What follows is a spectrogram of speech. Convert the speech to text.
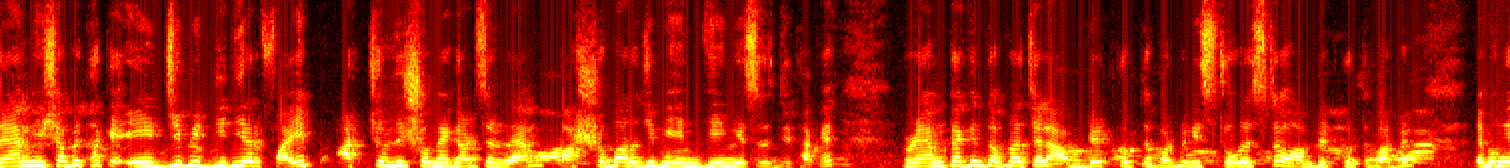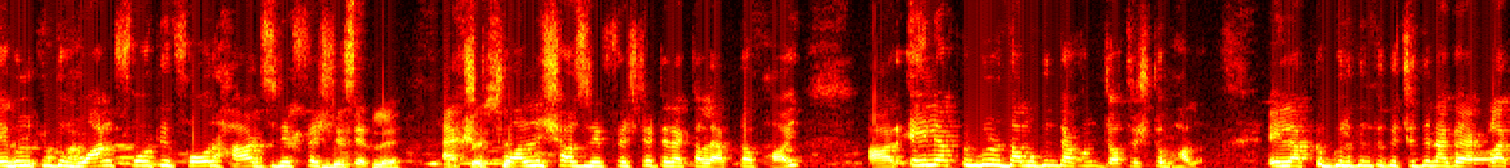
র্যাম হিসাবে থাকে এইট জিবি ডিডিআর ফাইভ আটচল্লিশশো মেগাহার্জের র্যাম পাঁচশো বারো জিবি এনভিএম এসএসডি থাকে। র্যামটা কিন্তু আপনারা চাইলে আপডেট করতে পারবেন স্টোরেজটাও আপডেট করতে পারবেন। এবং এগুলো কিন্তু one forty four hertz refresh একশো চুয়াল্লিশ হার্জ রিফ্রেশ রেটের একটা ল্যাপটপ হয়। আর এই ল্যাপটপগুলোর দামও কিন্তু এখন যথেষ্ট ভালো। এই ল্যাপটপগুলো কিন্তু কিছুদিন আগে এক লাখ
